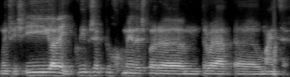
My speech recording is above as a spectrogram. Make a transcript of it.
muito fixe. E olha aí, que livros é que tu recomendas para um, trabalhar uh, o mindset?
